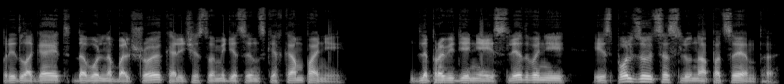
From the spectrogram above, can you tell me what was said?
предлагает довольно большое количество медицинских компаний. Для проведения исследований используется слюна пациента.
